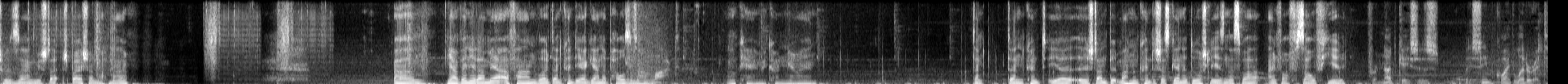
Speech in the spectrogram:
Ich würde sagen, wir speichern nochmal. Ähm, ja, wenn ihr da mehr erfahren wollt, dann könnt ihr ja gerne Pause machen. Okay, wir können hier rein. Dann, dann könnt ihr äh, Standbild machen und könnt euch das gerne durchlesen. Das war einfach sau viel. For nutcases, they seem quite literate.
